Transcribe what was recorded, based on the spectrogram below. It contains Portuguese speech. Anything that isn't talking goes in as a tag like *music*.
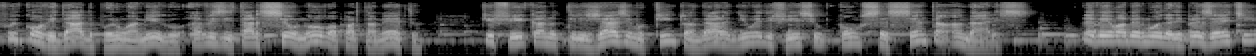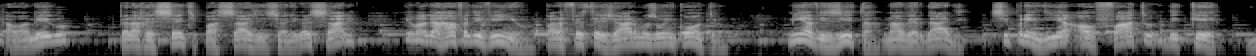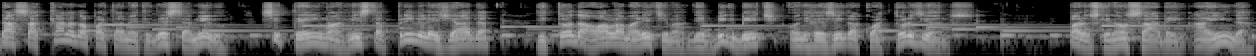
Fui convidado por um amigo a visitar seu novo apartamento que fica no 35º andar de um edifício com 60 andares. Levei uma bermuda de presente ao amigo pela recente passagem de seu aniversário e uma garrafa de vinho para festejarmos o encontro. Minha visita, na verdade, se prendia ao fato de que, da sacada do apartamento deste amigo, se tem uma vista privilegiada de toda a orla marítima de Big Beach, onde resido há 14 anos. Para os que não sabem ainda,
